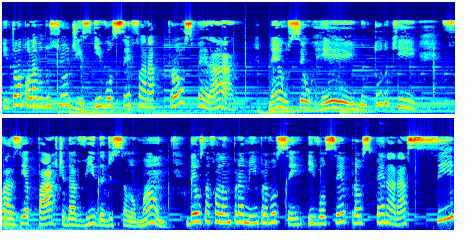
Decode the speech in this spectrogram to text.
Então a palavra do Senhor diz: E você fará prosperar né, o seu reino, tudo que fazia parte da vida de Salomão, Deus está falando para mim e para você. E você prosperará se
